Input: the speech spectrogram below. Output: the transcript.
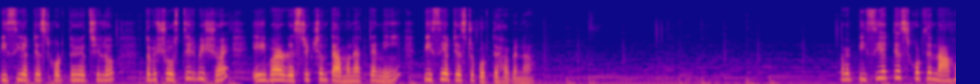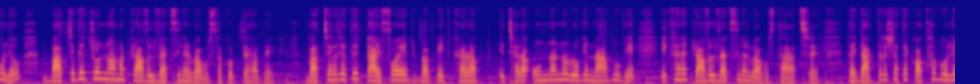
পিসিআর টেস্ট করতে হয়েছিল। তবে স্বস্তির বিষয়, এইবার রেস্ট্রিকশন তেমন একটা নেই পিসিআর টেস্টও করতে হবে না। তবে পিসিআর টেস্ট করতে না হলেও বাচ্চাদের জন্য আমার ট্রাভেল ভ্যাকসিনের ব্যবস্থা করতে হবে। বাচ্চারা যাতে টাইফয়েড বা পেট খারাপ এছাড়া অন্যান্য রোগে না ভোগে এখানে ট্রাভেল ভ্যাকসিনের ব্যবস্থা আছে। তাই ডাক্তারের সাথে কথা বলে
